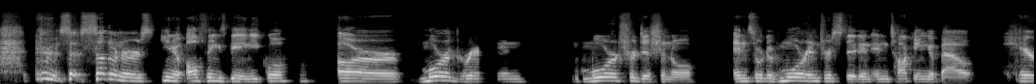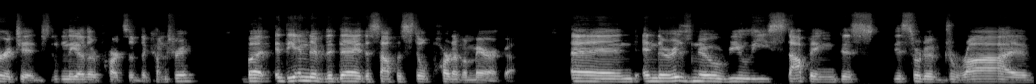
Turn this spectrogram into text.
so Southerners, you know, all things being equal, are more agrarian, more traditional, and sort of more interested in, in talking about heritage than the other parts of the country. But at the end of the day, the South is still part of America. And and there is no really stopping this this sort of drive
